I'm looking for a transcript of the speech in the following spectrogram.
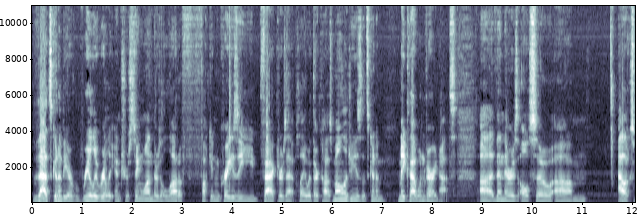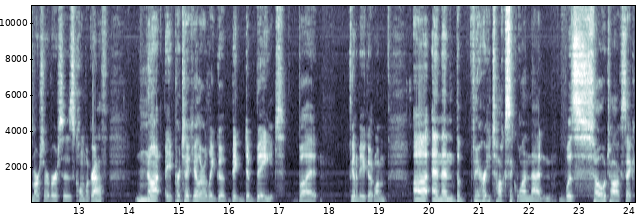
That's going to be a really really interesting one. There's a lot of fucking crazy factors at play with their cosmologies. That's going to make that one very nuts. Uh, then there is also um, Alex Mercer versus Cole McGrath not a particularly good big debate, but it's gonna be a good one. Uh, and then the very toxic one that was so toxic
